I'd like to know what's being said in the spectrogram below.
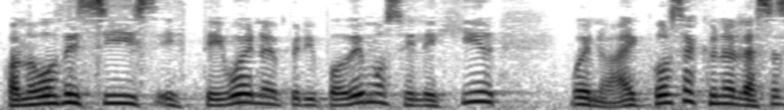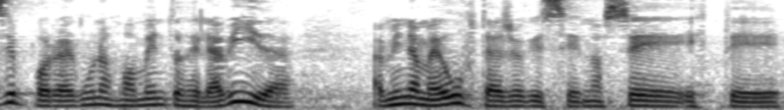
cuando vos decís, este, bueno, pero podemos elegir, bueno, hay cosas que uno las hace por algunos momentos de la vida. A mí no me gusta, yo qué sé, no sé, este,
